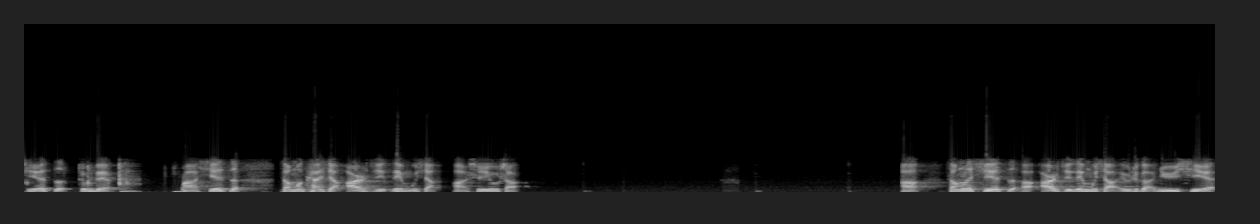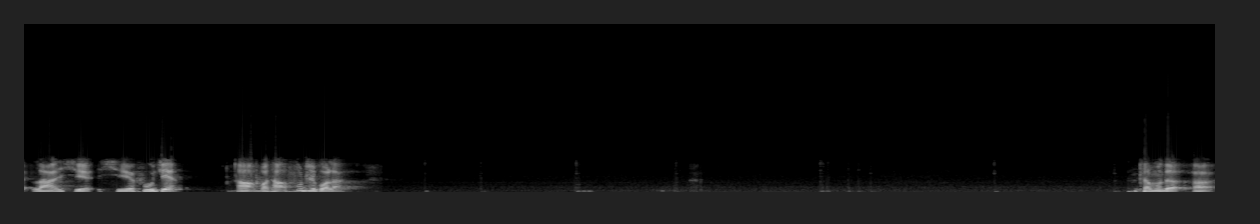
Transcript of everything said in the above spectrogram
鞋子，对不对？啊，鞋子。咱们看一下二级类目下啊是有啥啊？咱们的鞋子啊，二级类目下有这个女鞋、男鞋、鞋附件啊，把它复制过来。咱们的啊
